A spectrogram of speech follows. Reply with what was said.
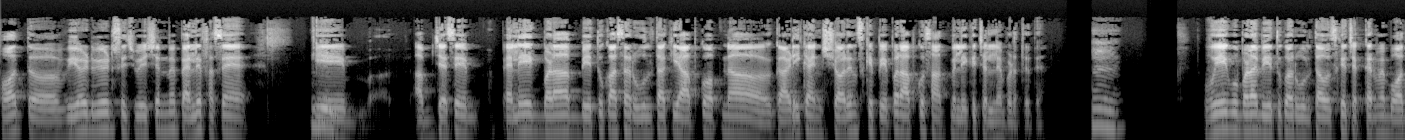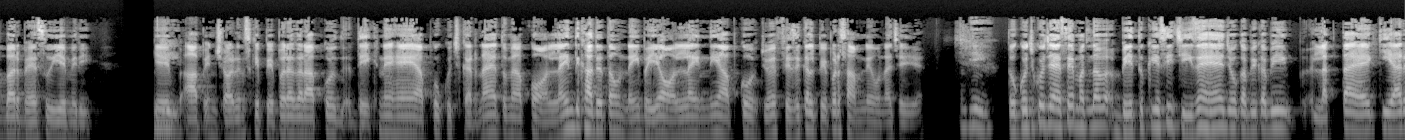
बहुत वियर्ड वियर्ड सिचुएशन में पहले फंसे हैं कि अब जैसे पहले एक बड़ा बेतुका सा रूल था कि आपको अपना गाड़ी का इंश्योरेंस के पेपर आपको साथ में लेके चलने पड़ते थे। हम्म। वो एक वो बड़ा बेतुका रूल था उसके चक्कर में बहुत बार बहस हुई है मेरी। कि आप इंश्योरेंस के पेपर अगर आपको देखने हैं आपको कुछ करना है तो मैं आपको ऑनलाइन दिखा देता हूँ। नहीं भैया ऑनलाइन नहीं आपको जो है फ़िज़िकल पेपर सामने होना चाहिए। जी। तो कुछ कुछ ऐसे मतलब बेतुकी सी चीज़ें हैं जो कभी कभी लगता है कि यार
